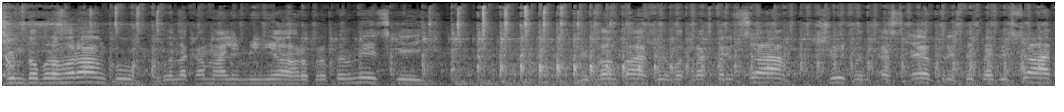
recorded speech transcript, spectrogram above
Всім доброго ранку. Ви на каналі Міні-Агро Кропивницький. Відвантажуємо тракторця Шифен SF 350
